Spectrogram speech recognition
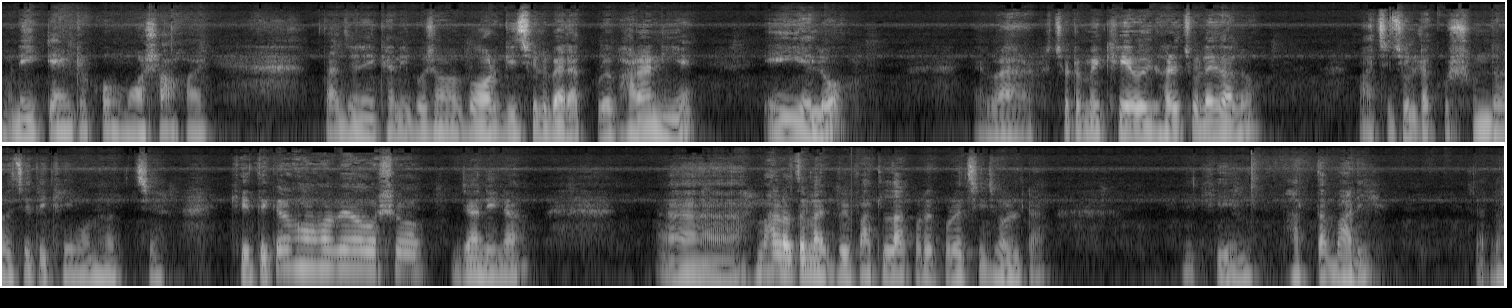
মানে এই টাইমটা খুব মশা হয়। তার জন্য এখানে বসে আমার বর গিয়েছিল ব্যারাকপুরে ভাড়া নিয়ে, এই এলো। এবার ছোটো মেয়ে খেয়ে ওই ঘরে চলে গেল। মাছের ঝোলটা খুব সুন্দর হয়েছে দেখেই মনে হচ্ছে। খেতে কীরকম হবে অবশ্য জানি না। ভালো তো লাগবে, পাতলা করে করেছি ঝোলটা। খেয়ে ভাতটা বাড়ি। চলো।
